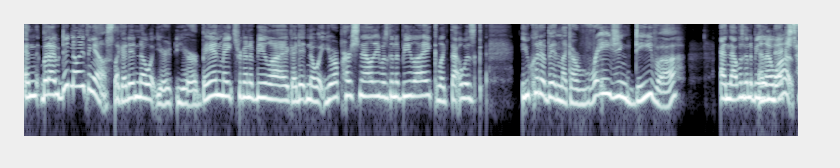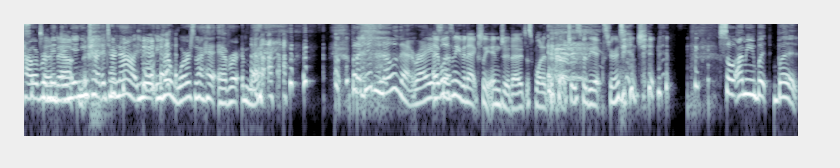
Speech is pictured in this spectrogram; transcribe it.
and but I didn't know anything else. Like I didn't know what your your bandmates were going to be like. I didn't know what your personality was going to be like. Like that was you could have been like a raging diva. And that was going to be And the I next, was, however many. And out. you tried to turn out you were even worse than I had ever imagined. but I didn't know that, right? I So- wasn't even actually injured. I just wanted the crutches for the extra attention. So I mean, but but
